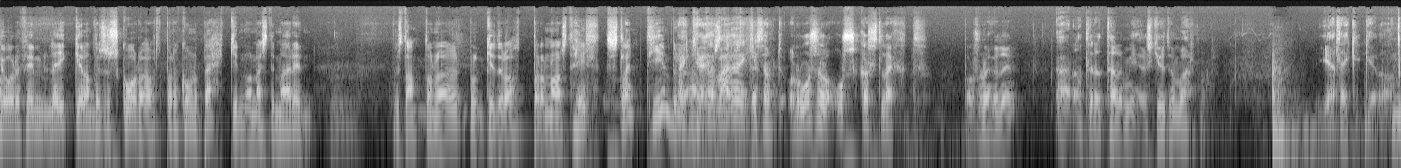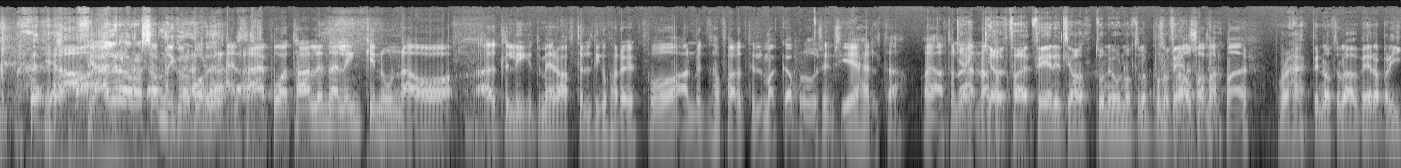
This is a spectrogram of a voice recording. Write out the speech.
Fjóri, fimm leikir án þess að skora bara komin á bekkin og næsti maður inn. Mhm. Þú veist, Anton er getur átt bara náðast heilt slæmt tímbil En ke- var það ekki samt rosalega óskarslegt? Bara svona einhvern veginn það er allir að tala um mig, skjöldum margmann ég ætla ekki að gera það. Fjagra ára samningur á borðið. En það er búið að tala um það lengi núna og öllu líkitum eru afturhaldið að fara upp og hann myndi þá fara til Magga bróðusins, ég held það. Og það ferill hjá Antoni og náttúrulega búin að vera frábæð markmaður. búin að heppi náttúrulega að vera bara í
